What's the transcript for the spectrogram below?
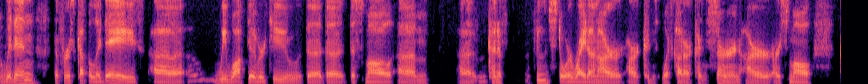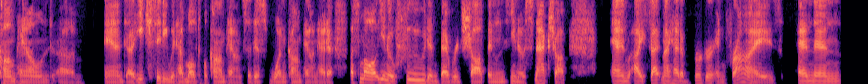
within the first couple of days, uh, we walked over to the the, the small um, uh, kind of food store right on our our what's called our Kaserne, our our small compound. Um, and uh, each city would have multiple compounds. So this one compound had a, a small, you know, food and beverage shop and you know snack shop. And I sat and I had a burger and fries, and then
